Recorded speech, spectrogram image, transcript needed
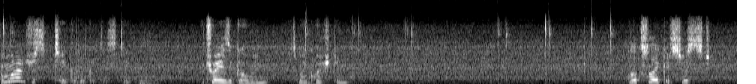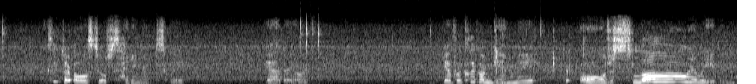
I'm gonna just take a look at this thing. Which way is it going? That's my question. Looks like it's just, looks like they're all still just heading up this way. Yeah, they are. Yeah, if we click on Ganymede, they're all just slowly leaving.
